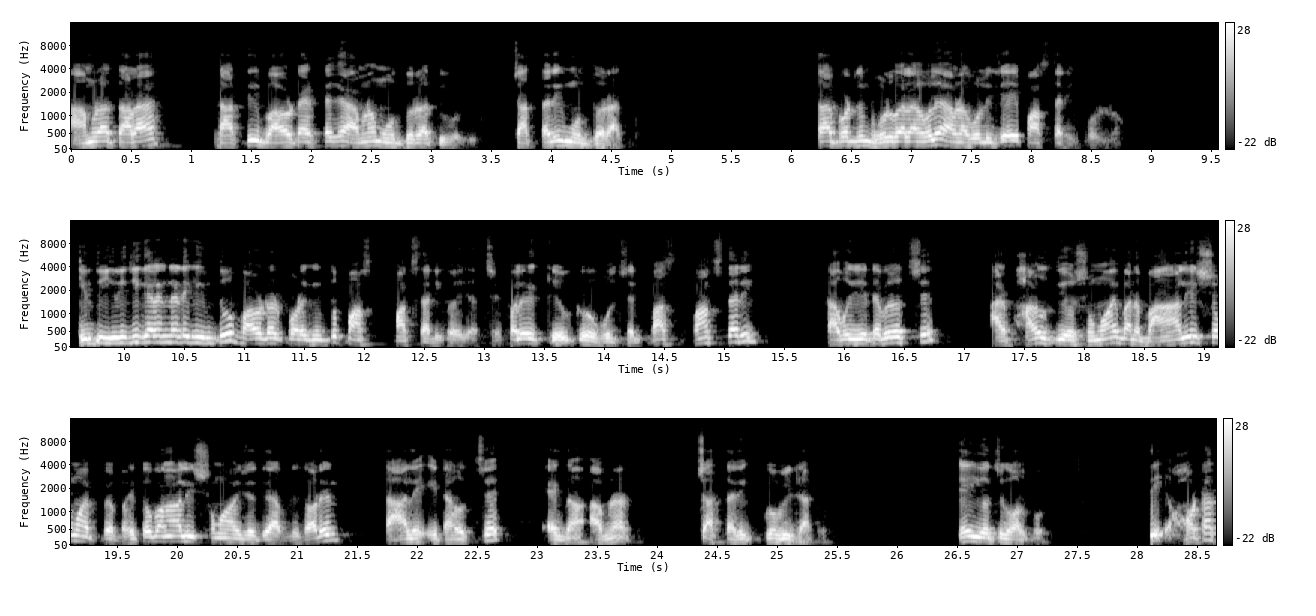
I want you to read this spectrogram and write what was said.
আমরা তারা রাত্রি বারোটা একটাকে আমরা মধ্যরাতি বলি, চার তারিখ মধ্যরাত। তারপর দিন ভোরবেলা হলে আমরা বলি যে পাঁচ তারিখ পড়ল। কিন্তু ইংরেজি ক্যালেন্ডারে কিন্তু বারোটার পরে কিন্তু পাঁচ পাঁচ তারিখ হয়ে যাচ্ছে। ফলে কেউ কেউ বলছেন, পাঁচ পাঁচ তারিখ, কাগজ যেটা বেরোচ্ছে আর ভারতীয় সময় মানে বাঙালির সময় ভৃত বাঙালির সময় যদি আপনি ধরেন, তাহলে এটা হচ্ছে একদম আপনার চার তারিখ গভীর রাতে। এই হচ্ছে গল্প। হঠাৎ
